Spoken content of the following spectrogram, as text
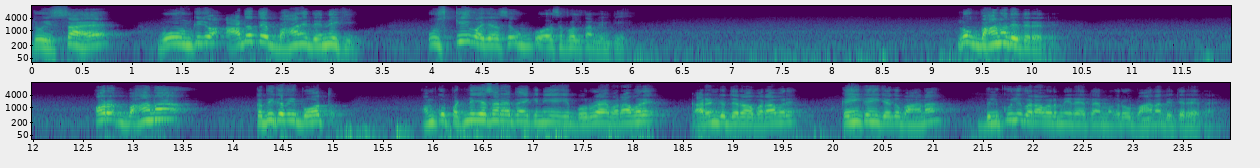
जो हिस्सा है, वो उनकी जो आदत है बहाने देने की, उसकी वजह से उनको असफलता मिलती है। लोग बहाना देते रहते और बहाना कभी कभी बहुत हमको पटने जैसा रहता है कि नहीं, ये बोल रहा है बराबर है, कारण जो दे रहा है बराबर है। कहीं कहीं जगह बहाना बिल्कुल ही बराबर नहीं रहता है, मगर वो बहाना देते रहता है।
